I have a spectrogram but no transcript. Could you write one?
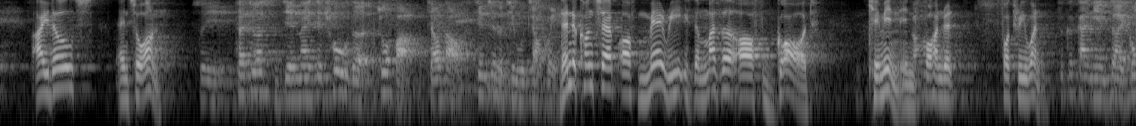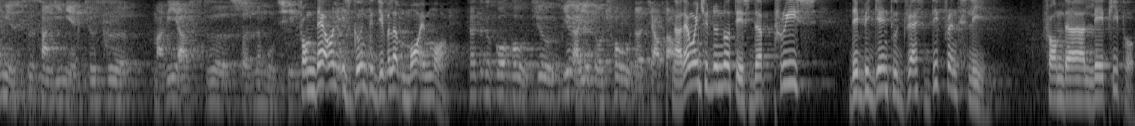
idols, and so on. 所以在这段时间，那一些错误的做法教导渐渐的进入教会。 Then the concept of Mary is the mother of God came in in 400, 431. 这个概念在公元四三一年，就是玛利亚是神的母亲。 From there on, it's going to develop more and more. 在这个过后就越来越多错误的教导。 Now, then I want you to notice the priests, they began to dress differently from the lay people.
